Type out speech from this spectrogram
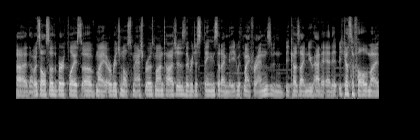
Uh, that was also the birthplace of my original Smash Bros montages. They were just things that I made with my friends and because I knew how to edit because of all of my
